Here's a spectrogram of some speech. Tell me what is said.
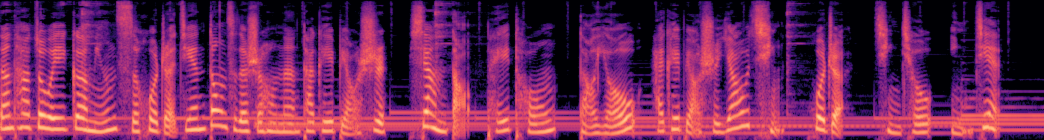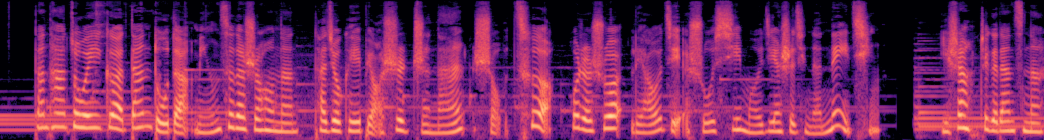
当它作为一个名词或者兼动词的时候呢，它可以表示向导、陪同、导游，还可以表示邀请或者请求引荐。当它作为一个单独的名词的时候呢，它就可以表示指南、手册，或者说了解、熟悉某一件事情的内情。以上这个单词呢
